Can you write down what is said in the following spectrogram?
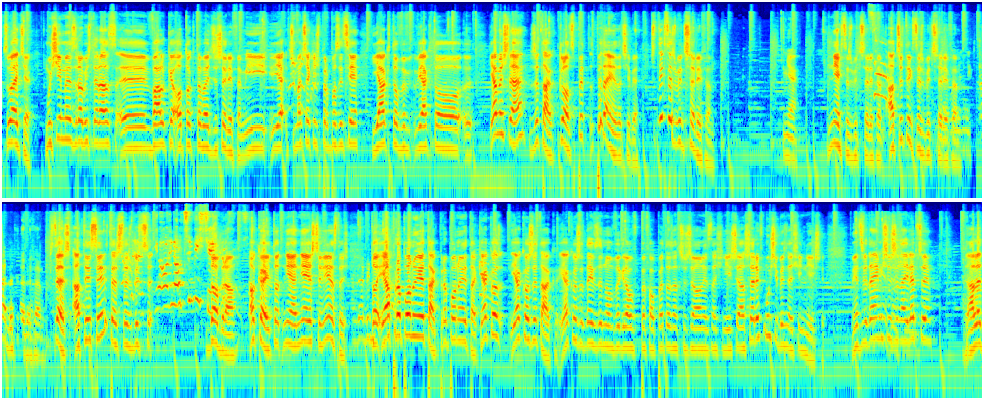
Słuchajcie, musimy zrobić teraz y, walkę o to, kto będzie szeryfem. I ja, czy macie jakieś propozycje, jak to, wy, jak to... Y, ja myślę, że tak. Kloc, py, pytanie do ciebie. Czy ty chcesz być szeryfem? Nie. Nie chcesz być szeryfem. A czy ty chcesz być szeryfem? Chcę być szeryfem. Chcesz, a ty syn chcesz też być. se- Dobra, okej, to nie, nie, jeszcze nie jesteś. To ja proponuję tak, proponuję tak. Jako, jako, że tak, jako, że Dave ze mną wygrał w PvP, to znaczy, że on jest najsilniejszy, a szeryf musi być najsilniejszy. Więc wydaje mi się, że najlepszy. Ale,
